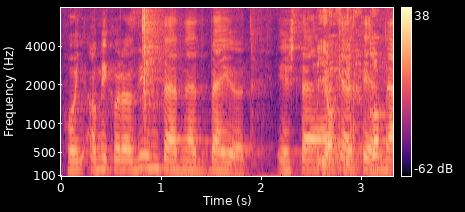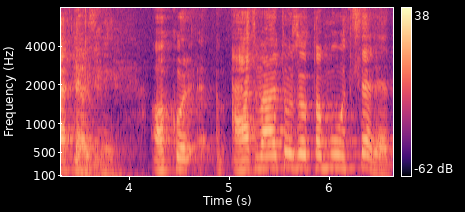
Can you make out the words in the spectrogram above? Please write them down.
hogy amikor az internet bejött, és te ja, elkezdtél ja, netezni, ja, akkor átváltozott a módszered?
